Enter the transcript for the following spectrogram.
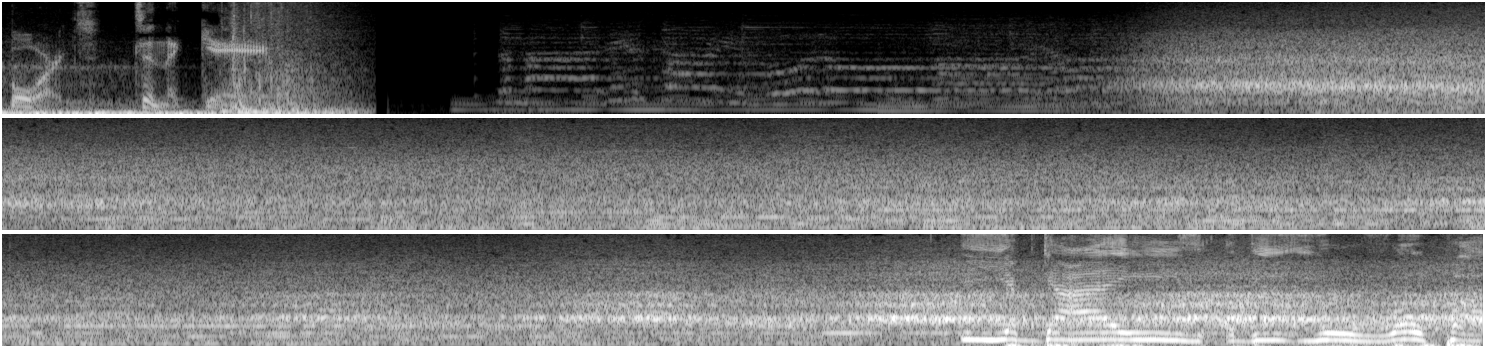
sports. It's in the game. Yep, guys, the Europa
